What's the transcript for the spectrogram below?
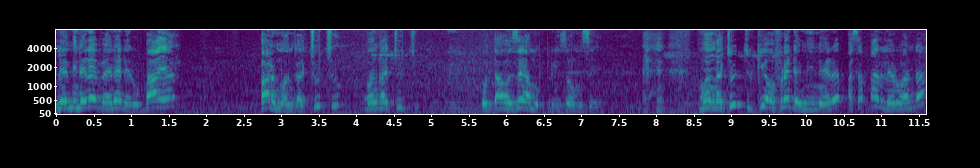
Les minéraux venaient de Rubaya par Mwangachuchu. Mwangachuchu, utaozea en prison, mzee. Mwangachuchu qui offrait des minéraux passait par le Rwanda.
